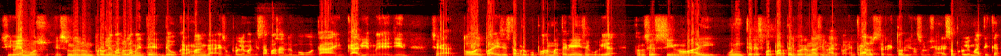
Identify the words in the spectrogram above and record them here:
si vemos, eso no es un problema solamente de Bucaramanga, es un problema que está pasando en Bogotá, en Cali, en Medellín. O sea, todo el país está preocupado en materia de inseguridad. Entonces, si no hay un interés por parte del gobierno nacional para entrar a los territorios a solucionar esta problemática,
